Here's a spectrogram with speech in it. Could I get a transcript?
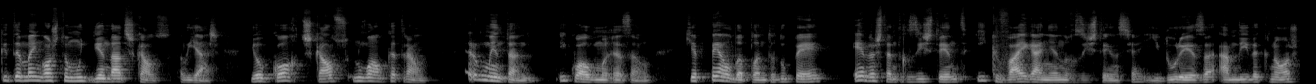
que também gosta muito de andar descalço. Aliás, ele corre descalço no Alcatrão, argumentando, e com alguma razão, que a pele da planta do pé é bastante resistente e que vai ganhando resistência e dureza à medida que nós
